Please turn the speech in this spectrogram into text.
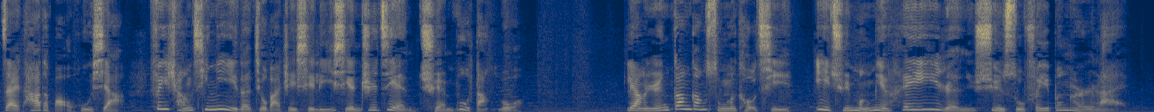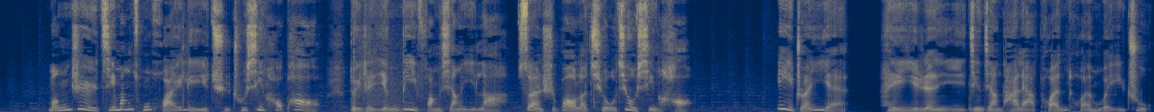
在他的保护下，非常轻易的就把这些离弦之箭全部挡落。两人刚刚松了口气，一群蒙面黑衣人迅速飞奔而来。蒙挚急忙从怀里取出信号炮，对着营地方向一拉，算是报了求救信号。一转眼，黑衣人已经将他俩团团围住。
